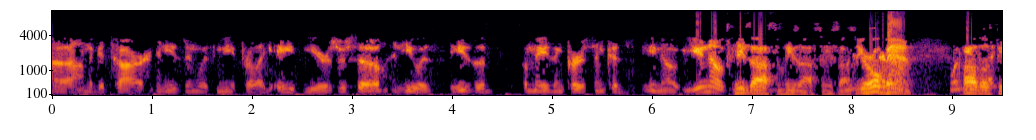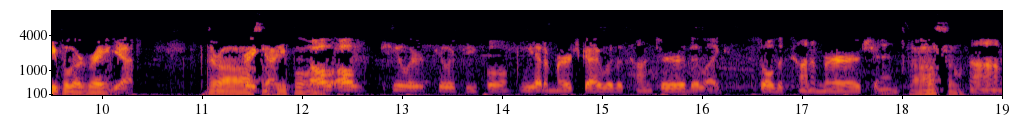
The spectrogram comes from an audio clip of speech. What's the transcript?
uh, on the guitar, and he's been with me for like eight years or so. And he was he's an amazing person because you know you know he's awesome. He's awesome. He's awesome. Your whole band, all those people are great. Yeah, they're all great awesome guys. people. All all killer killer people. We had a merch guy with us, Hunter, that like sold a ton of merch and awesome. Um,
